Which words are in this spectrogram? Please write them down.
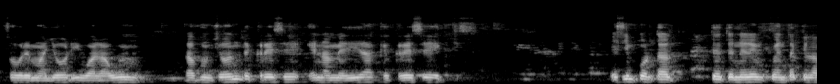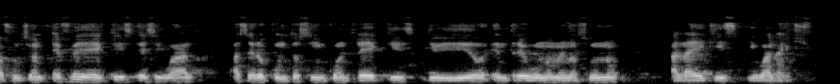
sobre mayor igual a 1. La función decrece en la medida que crece x. Es importante tener en cuenta que la función f de x es igual a 0.5 entre x dividido entre 1 menos 1 a la x igual a x.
